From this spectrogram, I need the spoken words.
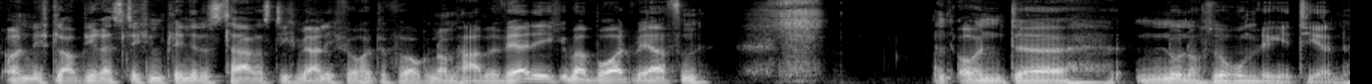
Und ich glaube, die restlichen Pläne des Tages, die ich mir eigentlich für heute vorgenommen habe, werde ich über Bord werfen und äh, nur noch so rumvegetieren.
